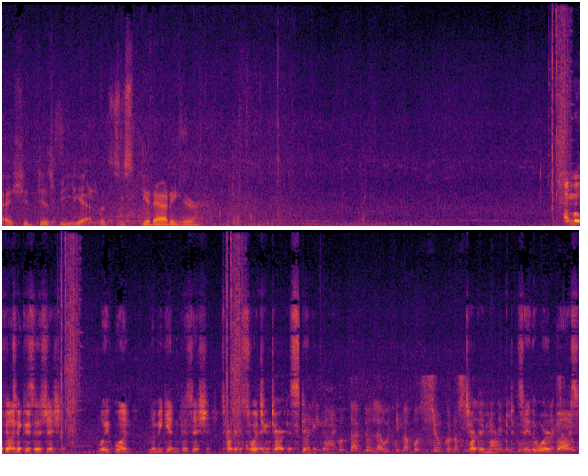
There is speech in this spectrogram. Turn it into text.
I should just be. Yeah, let's just get out of here. I'm moving to position. Wait one. Let me get in position. Target switching target. Standing by. Contacto la última posición conocida Target marked. Say the word, boss.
